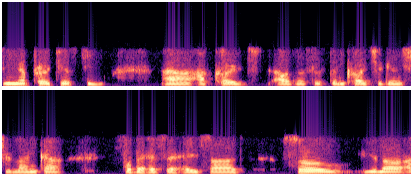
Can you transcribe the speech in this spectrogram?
senior Proteas team. Uh, I coached, I was assistant coach against Sri Lanka for the SAA side. So, you know,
